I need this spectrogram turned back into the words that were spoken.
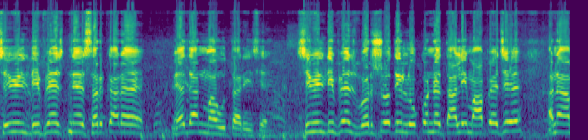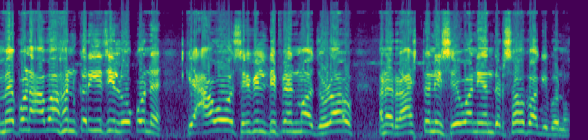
સિવિલ ડિફેન્સને સરકારે મેદાનમાં ઉતારી છે. સિવિલ ડિફેન્સ વર્ષોથી લોકોને તાલીમ આપે છે અને અમે પણ આવાહન કરીએ છીએ લોકોને કે આવો સિવિલ ડિફેન્સમાં જોડાઓ અને રાષ્ટ્રની સેવાની અંદર સહભાગી બનો.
